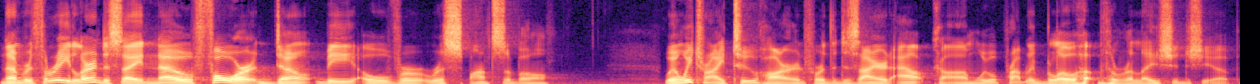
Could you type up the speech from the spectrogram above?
Number three, learn to say no. Four, don't be over responsible. When we try too hard for the desired outcome, we will probably blow up the relationship.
